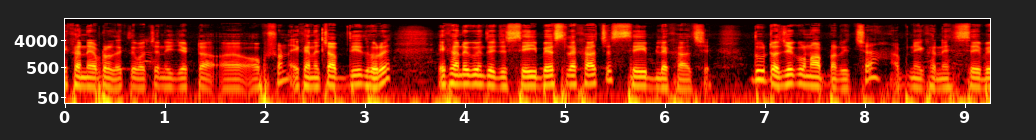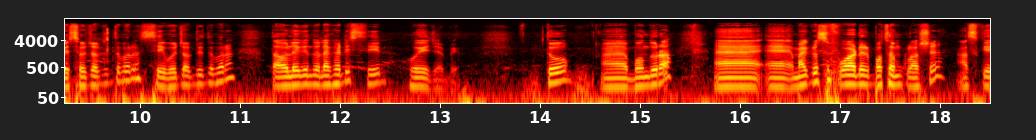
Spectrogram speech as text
এখানে আপনারা দেখতে পাচ্ছেন এই যে একটা অপশন এখানে চাপ দিয়ে ধরে এখানে কিন্তু এই যে সেভ এস লেখা আছে সেভ লেখা আছে। দুটা যে কোনো আপনার ইচ্ছা, আপনি এখানে সেভ এসেও চাপ দিতে পারেন সেভও চাপ দিতে পারেন, তাহলে কিন্তু লেখাটি সেভ হয়ে যাবে। তো বন্ধুরা মাইক্রোসফট ওয়ার্ডের প্রথম ক্লাসে আজকে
